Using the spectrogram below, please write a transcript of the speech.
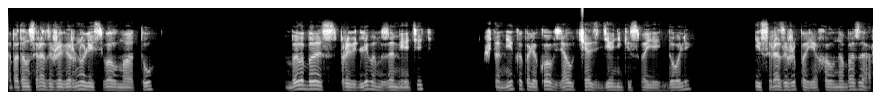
а потом сразу же вернулись в Алма-Ату, было бы справедливым заметить, что Мика Поляков взял часть денег из своей доли и сразу же поехал на базар.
